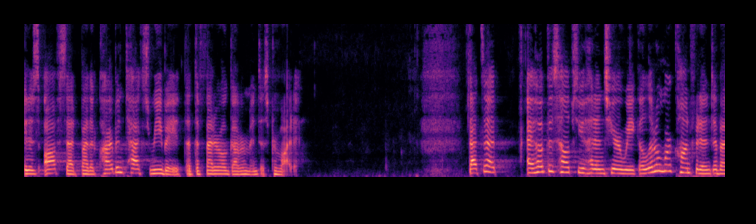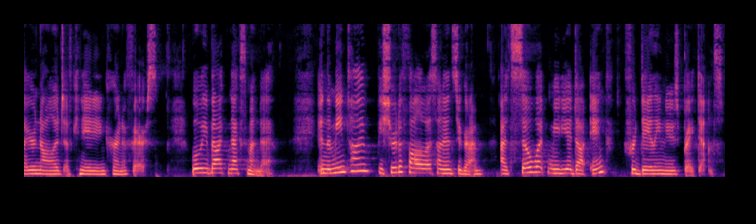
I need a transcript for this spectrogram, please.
it is offset by the carbon tax rebate that the federal government is providing. That's it. I hope this helps you head into your week a little more confident about your knowledge of Canadian current affairs. We'll be back next Monday. In the meantime, be sure to follow us on Instagram at sowhatmedia.inc for daily news breakdowns.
